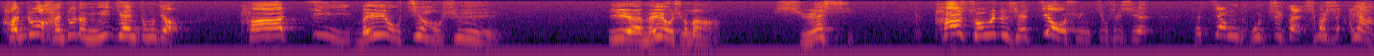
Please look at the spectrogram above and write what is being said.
很多很多的民间宗教，它既没有教训，也没有什么学习。他所谓的这些教训，就是些江湖志怪，什么是？哎呀，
